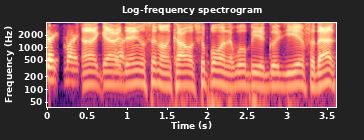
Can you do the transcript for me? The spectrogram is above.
thanks, Mike. All right, Gary All right. Danielson on college football, and it will be a good year for that.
